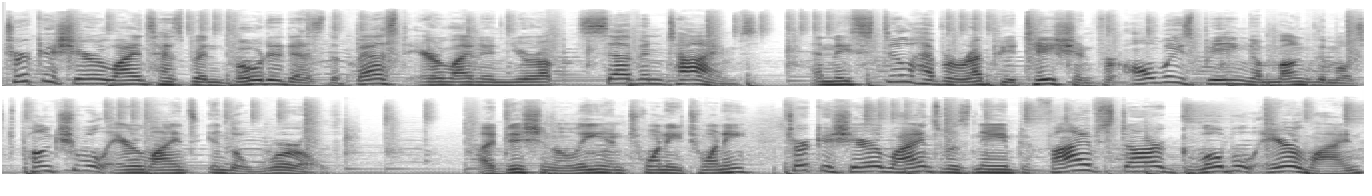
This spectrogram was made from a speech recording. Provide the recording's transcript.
Turkish Airlines has been voted as the best airline in Europe seven times, and they still have a reputation for always being among the most punctual airlines in the world. Additionally, in 2020, Turkish Airlines was named five-star global airline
